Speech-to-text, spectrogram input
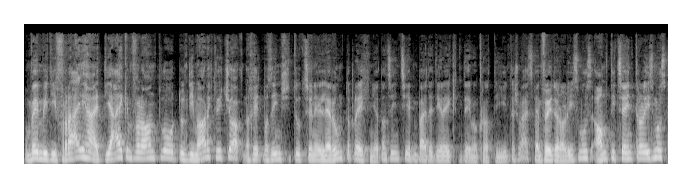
Und wenn wir die Freiheit, die Eigenverantwortung, die Marktwirtschaft noch etwas institutionell herunterbrechen, ja, dann sind sie eben bei der direkten Demokratie in der Schweiz, beim Föderalismus, Antizentralismus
